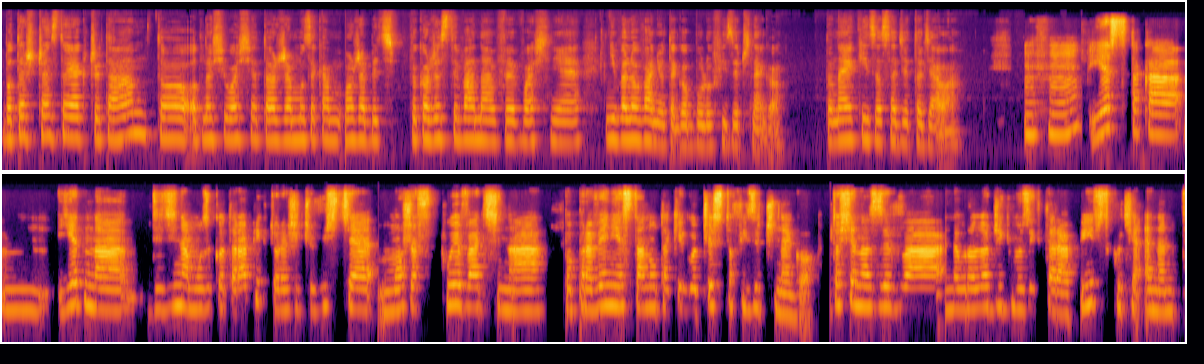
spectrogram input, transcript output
Bo też często jak czytałam, to odnosiło się to, że muzyka może być wykorzystywana w właśnie niwelowaniu tego bólu fizycznego. To na jakiej zasadzie to działa? Mhm. Jest taka mm, jedna dziedzina muzykoterapii, która rzeczywiście może wpływać na poprawienie stanu takiego czysto fizycznego. To się nazywa Neurologic Music Therapy, w skrócie NMT.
